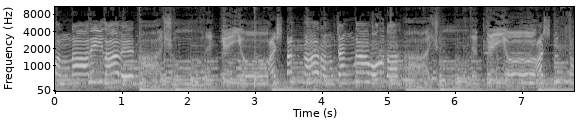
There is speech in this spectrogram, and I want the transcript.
만날이 다베 아슈르게요 아시다 까람짱 나보르다 아슈르게요 아시다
